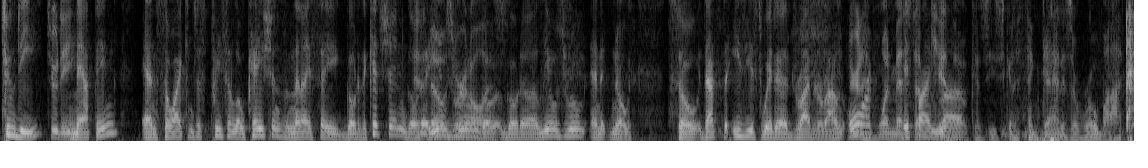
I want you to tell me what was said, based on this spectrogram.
2D, 2D. mapping, And so I can just preset locations, and then I say, go to the kitchen, go It to Iain's room, go, go to Leo's room, and it knows. So that's the easiest way to drive it around. You're or gonna have one messed up I'm, kid uh, though, because he's gonna think Dad is a robot.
